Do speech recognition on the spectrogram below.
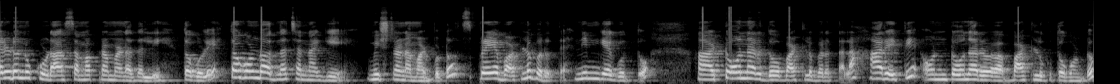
ಎರಡನ್ನೂ ಕೂಡ ಸಮ ಪ್ರಮಾಣದಲ್ಲಿ ತಗೊಳ್ಳಿ. ತಗೊಂಡು ಅದನ್ನ ಚೆನ್ನಾಗಿ ಮಿಶ್ರಣ ಮಾಡಿಬಿಟ್ಟು ಸ್ಪ್ರೇ ಬಾಟ್ಲು ಬರುತ್ತೆ. ನಿಮಗೆ ಗೊತ್ತು. ಟೋನರ್ದು ಬಾಟ್ಲು ಬರುತ್ತಲ್ಲ, ಆ ರೀತಿ ಒಂದು ಟೋನರ್ ಬಾಟ್ಲಿಗೆ ತಗೊಂಡು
